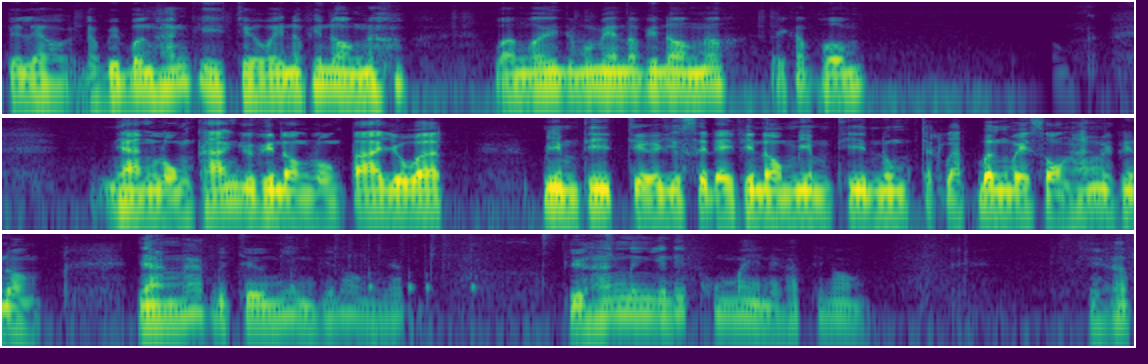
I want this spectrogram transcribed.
ไปแล้วเดี๋ยวไปเบิ้งหังที่เจอไว้เนาะพี่น้องเนาะหวังว่าจะโมเมนเนาะพี่น้องเนาะไปครับผม ย่างหลงทางอยู่พี่น้องหลงป่าอยู่ว่ามิมที่เจออยู่เสยดพี่น้องมิมที่นุ่มจากลัดเบิ้งไปสองหังเลยพี่น้องย่างมากไปเจอมิมพี่น้องครับเจอหังหนึงอยู่ในพุ่มไม้นะครับ พี่น้องนี่ครับ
